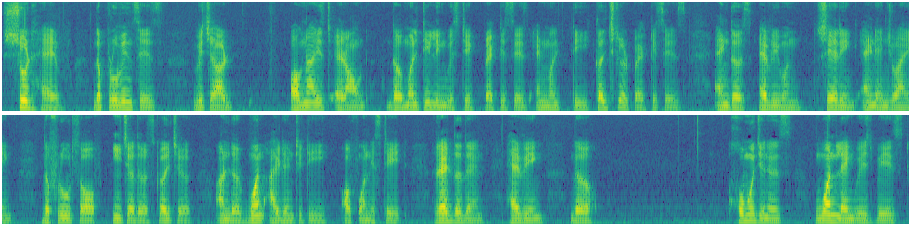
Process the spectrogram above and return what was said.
should have the provinces which are organized around the multilinguistic practices and multicultural practices and thus everyone sharing and enjoying the fruits of each other's culture under one identity of one state rather than having the homogeneous one language based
